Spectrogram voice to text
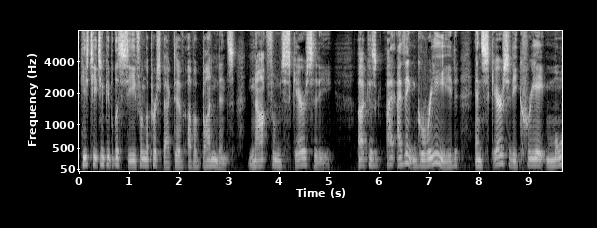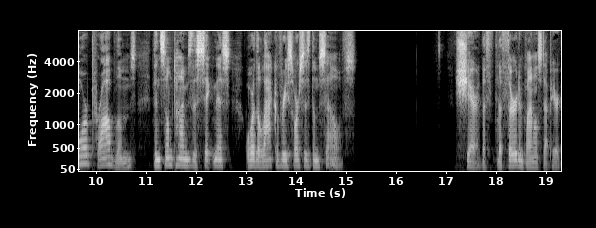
he's teaching people to see from the perspective of abundance, not from scarcity. Because uh, I, I think greed and scarcity create more problems than sometimes the sickness or the lack of resources themselves share. The, the third and final step here.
